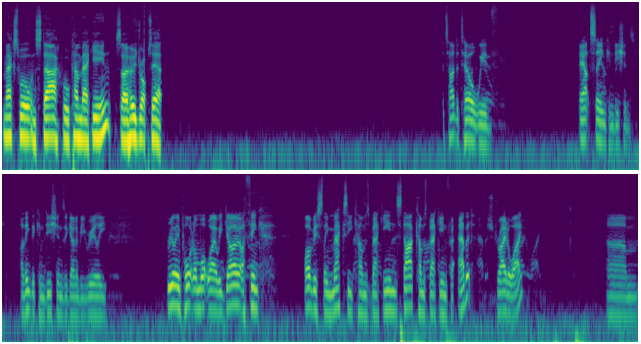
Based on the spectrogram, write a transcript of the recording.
Maxwell and Starc will come back in. So who drops out? it's hard to tell with outseeing conditions. I think the conditions are going to be really, really important on what way we go. I think obviously Maxi comes back in, Starc comes back in for Abbott straight away. Um,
